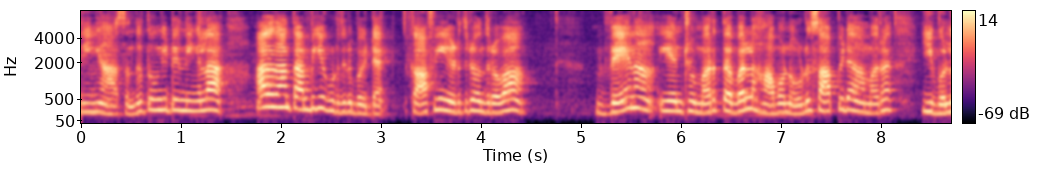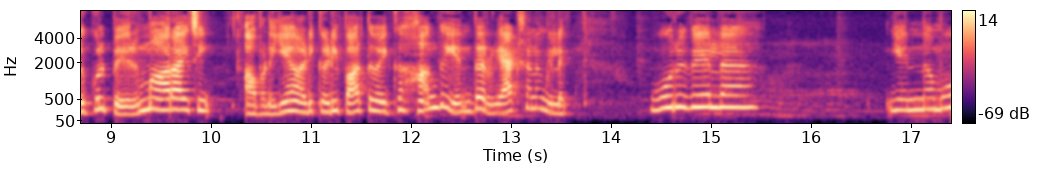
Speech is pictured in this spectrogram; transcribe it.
நீங்கள் அசந்து தூங்கிட்டு இருந்தீங்களா? அதுதான் தம்பிக்கு கொடுத்துட்டு போயிட்டேன். காஃபியும் எடுத்துகிட்டு வந்துடுவா? வேணாம் என்று மறுத்தவள் அவனோடு சாப்பிட அமர இவளுக்குள் பெரும் ஆராய்ச்சி. அவனையே அடிக்கடி பார்த்து வைக்க அங்கு எந்த ரியாக்ஷனும் இல்லை. ஒருவேளை என்னமோ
